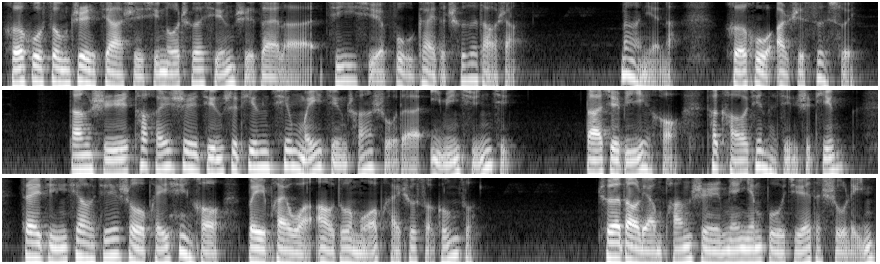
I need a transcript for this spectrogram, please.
河户宋志驾驶巡逻车行驶在了积雪覆盖的车道上。那年呢，河户二十四岁，当时他还是警视厅青梅警察署的一名巡警。大学毕业后，他考进了警视厅，在警校接受培训后，被派往奥多摩派出所工作。车道两旁是绵延不绝的树林，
